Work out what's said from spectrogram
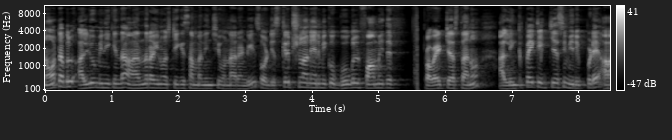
నోటబుల్ అల్యూమిని కింద ఆంధ్ర యూనివర్సిటీకి సంబంధించి ఉన్నారండి. సో డిస్క్రిప్షన్లో నేను మీకు గూగుల్ ఫామ్ అయితే ప్రొవైడ్ చేస్తాను. ఆ లింక్పై క్లిక్ చేసి మీరు ఇప్పుడే ఆ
